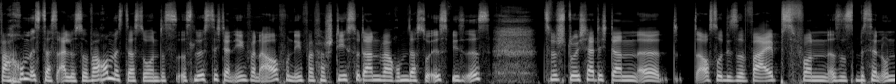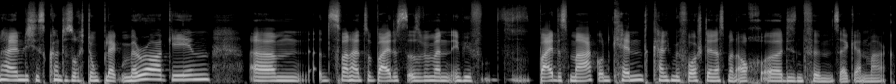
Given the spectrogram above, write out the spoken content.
warum ist das alles so? Warum ist das so? Und das, es löst sich dann irgendwann auf und irgendwann verstehst du dann, warum das so ist, wie es ist. Zwischendurch hatte ich dann äh, auch so diese Vibes von, es ist ein bisschen unheimlich, es könnte so Richtung Black Mirror gehen. Ähm, das waren halt so beides, also wenn man irgendwie beides mag und kennt, kann ich mir vorstellen, dass man auch äh, diesen Film sehr gern mag.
